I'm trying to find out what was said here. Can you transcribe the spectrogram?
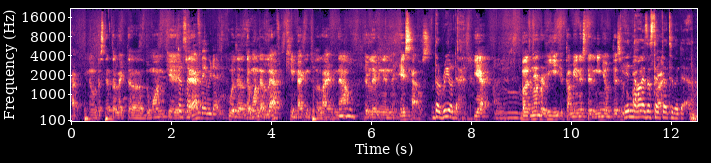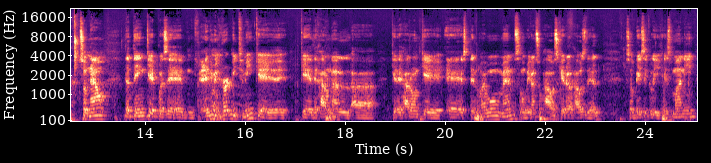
Ha- You know, the stepdad, like the the one que The left, baby daddy. with the, the one that left came back into the life and now Mm-hmm. they're living in his house. The real dad. Yeah. But remember, he también este el niño es el And now is a stepdad right? to the dad. So now the thing que pues it, it even hurt me to me que que dejaron al ah, que dejaron que este nuevo man se moviera en su house que era el house de él So basically, his money,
